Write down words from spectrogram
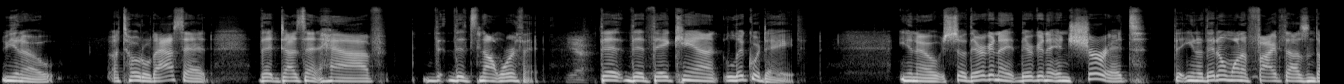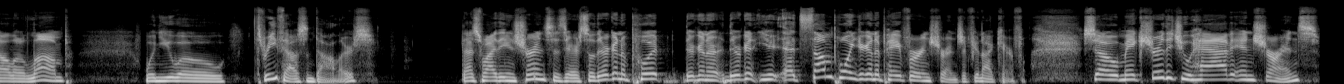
you know, a totaled asset that doesn't have, that's not worth it Yeah. that that they can't liquidate. You know, so they're gonna they're gonna insure it that you know they don't want a five thousand dollar lump when you owe three thousand dollars. That's why the insurance is there. So they're going to put, they're going to, they're going to, at some point, you're going to pay for insurance if you're not careful. So make sure that you have insurance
